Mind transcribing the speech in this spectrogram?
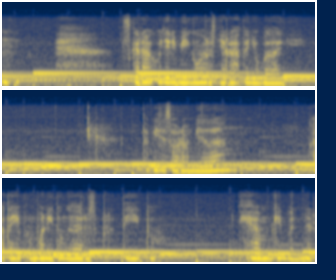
Sekarang aku jadi bingung harus nyerah atau nyoba lagi. Tapi seseorang bilang, katanya perempuan itu gak harus seperti itu. Ya mungkin bener.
